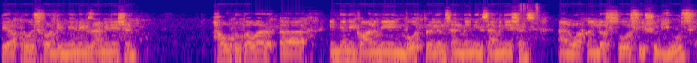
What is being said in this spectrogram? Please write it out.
the approach for the main examination, how to cover uh, Indian economy in both prelims and main examinations, and what kind of source you should use.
